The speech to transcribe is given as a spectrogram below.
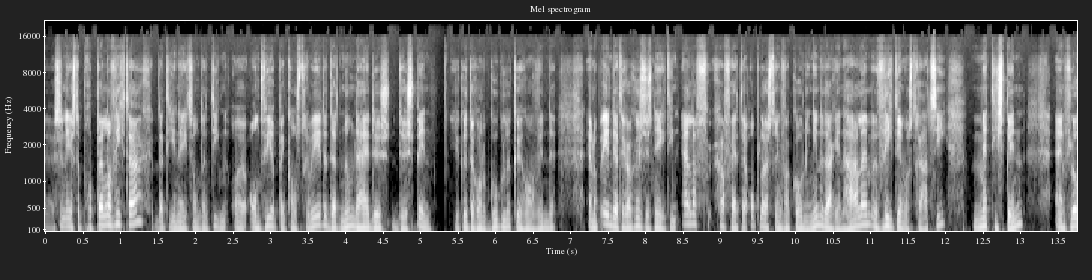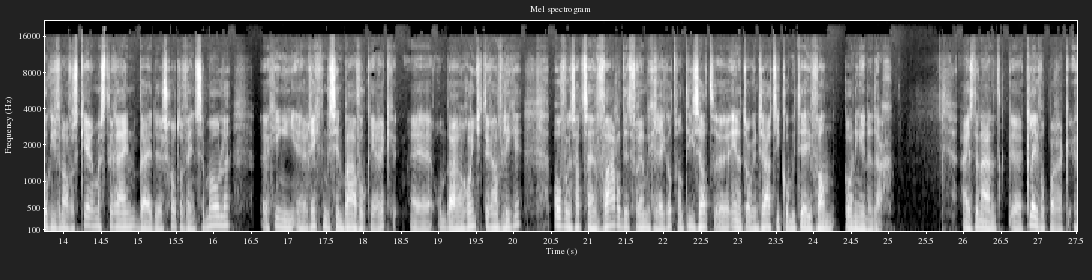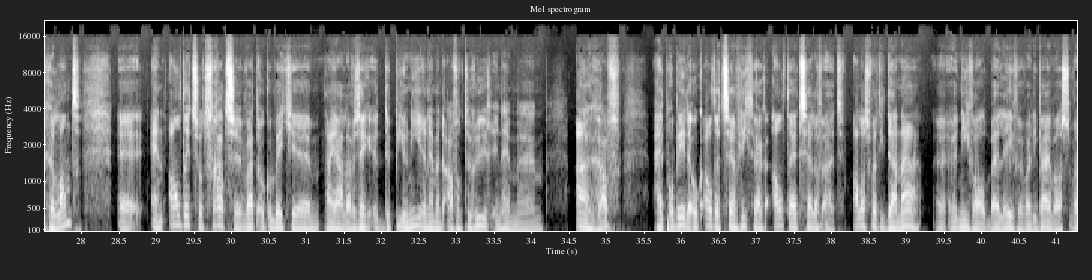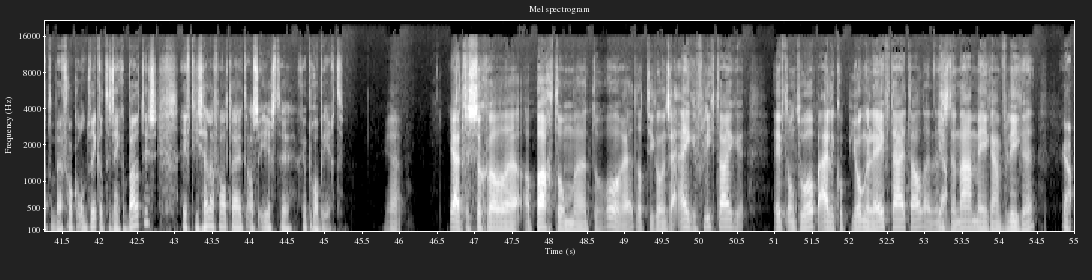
Uh, zijn eerste propellervliegtuig, dat hij in 1910 uh, ontwierp en construeerde, dat noemde hij dus de Spin. Je kunt er gewoon op googlen, kun je gewoon vinden. En op 31 augustus 1911 gaf hij ter opluistering van Koninginnedag in Haarlem een vliegdemonstratie met die spin. En vloog hij vanaf het kermisterrein bij de Schotterveense molen. Uh, ging hij uh, richting de Sint-Bavokerk uh, om daar een rondje te gaan vliegen. Overigens had zijn vader dit voor hem geregeld, want die zat in het organisatiecomité van Koninginnedag. Hij is daarna in het uh, Kleverpark geland. Uh, en al dit soort fratsen, wat ook een beetje, nou ja, laten we zeggen, de pionier in hem en de avonturier in hem uh, aangaf. Hij probeerde ook altijd zijn vliegtuigen altijd zelf uit. Alles wat hij daarna, in ieder geval bij leven waar hij bij was, wat er bij Fokker ontwikkeld is en gebouwd is, heeft hij zelf altijd als eerste geprobeerd. Ja, ja het is toch wel apart om te horen hè? dat hij gewoon zijn eigen vliegtuigen heeft ontworpen, eigenlijk op jonge leeftijd al. En is ja. daarna mee gaan vliegen. Ja.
